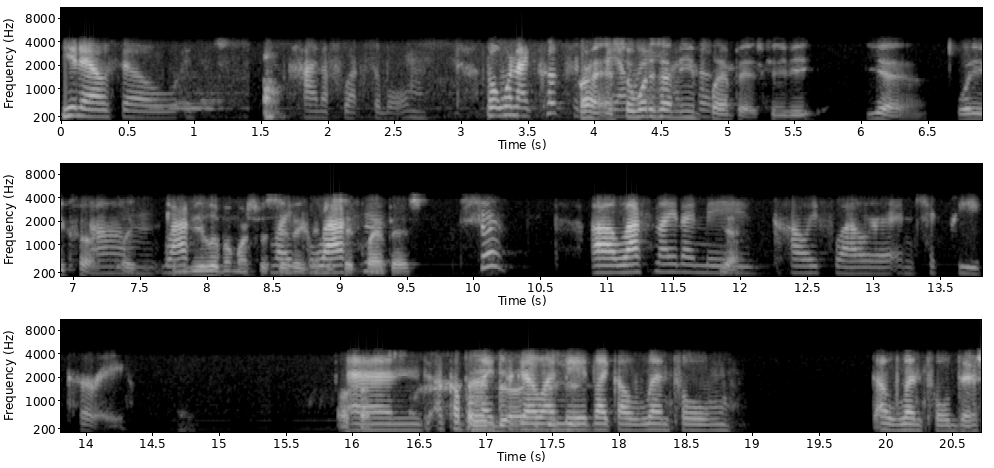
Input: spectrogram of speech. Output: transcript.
You know, so it's kind of flexible. But when I cook for the All right. And so, what does that I mean, plant based? Can you be? Yeah. What do you cook? Um, like, can last- you be a little bit more specific like than just say plant based? Sure. Uh, last night I made Yeah. cauliflower and chickpea curry, Okay. and a couple And, nights uh, ago I made like a lentil, a lentil dish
